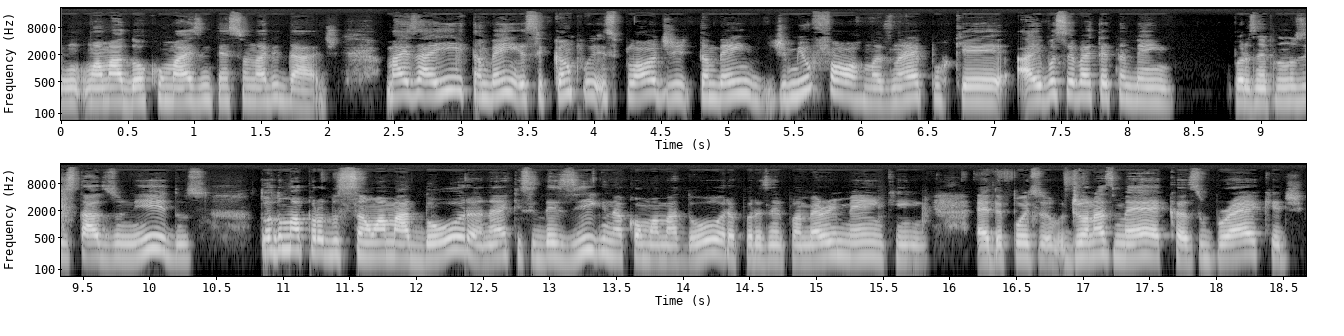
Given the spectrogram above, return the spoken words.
um amador com mais intencionalidade. Mas aí também esse campo explode também de mil formas, né? Porque aí você vai ter também por exemplo, nos Estados Unidos, toda uma produção amadora, né, que se designa como amadora, por exemplo, a Mary Mankin, é, depois o Jonas Mekas, o Brackett,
